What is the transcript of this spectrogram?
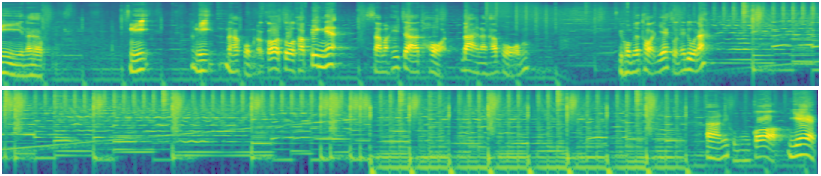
นี่นะครับ นี้นี่นะครับผมแล้วก็ตัวคัพปิ้งเนี้ยสามารถที่จะถอดได้นะครับผมเดี๋ยวผมจะถอดแยกส่วนให้ดูนะ อ่านี่ผมก็แยก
